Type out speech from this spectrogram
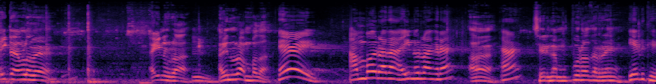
ஐட்டம் எவ்வளவு ஐநூறா? ஐநூறுவா ஐம்பதா? ஏய் ஐம்பது ரூபா தான். ஐநூறுவாங்கிற ஆ. ஆ? சரி நான் முப்பது ரூபா தர்றேன். எதுக்கு?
